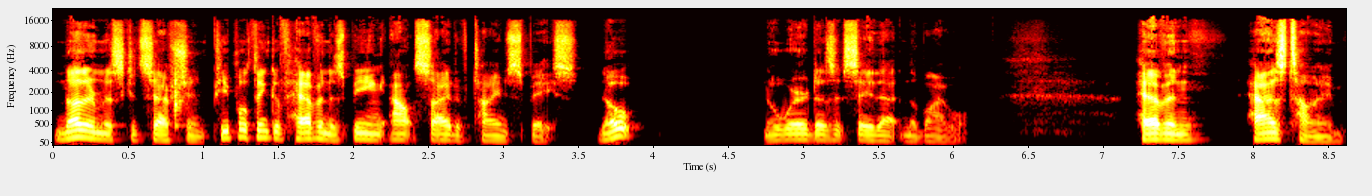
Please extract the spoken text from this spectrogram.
Another misconception people think of heaven as being outside of time space. Nope. Nowhere does it say that in the Bible. Heaven has time,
